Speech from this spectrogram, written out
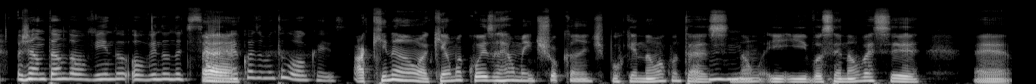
Jantando, ouvindo, ouvindo o noticiário. É. É. coisa muito louca isso. Aqui não, aqui é uma coisa realmente chocante, porque não acontece. Uhum. Não, e, e você não vai ser é,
